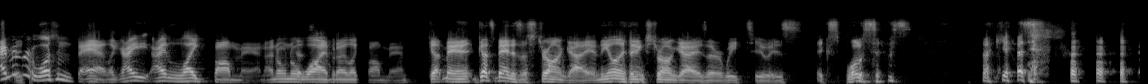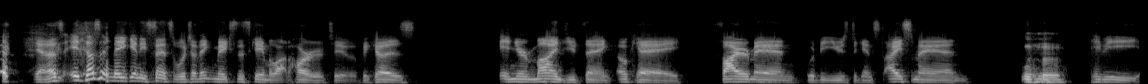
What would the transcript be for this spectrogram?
I remember it wasn't bad. Like I, I like Bomb Man. I don't know why, but I like Bomb Man. Gut Man, Guts Man is a strong guy, and the only thing strong guys are weak to is explosives. I guess. yeah, that's it. Doesn't make any sense, which I think makes this game a lot harder too, because in your mind you'd think, okay, Fireman would be used against Iceman. Mm-hmm. Maybe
